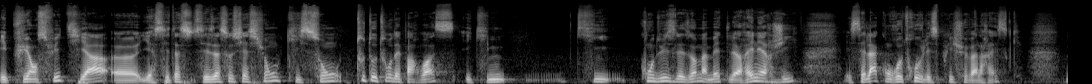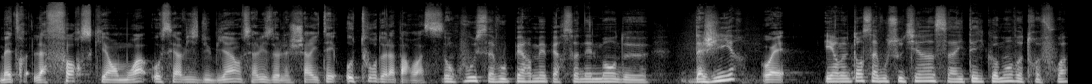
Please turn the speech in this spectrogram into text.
Et puis ensuite, il y a, euh, il y a ces associations qui sont tout autour des paroisses et qui, qui conduisent les hommes à mettre leur énergie, et c'est là qu'on retrouve l'esprit chevaleresque, mettre la force qui est en moi au service du bien, au service de la charité autour de la paroisse. Donc vous, ça vous permet personnellement d'agir Ouais. Et en même temps, ça vous soutient, ça a été comment votre foi?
